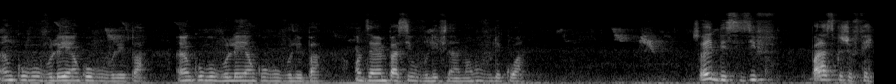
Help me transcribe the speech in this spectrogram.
Un coup vous voulez, un coup vous voulez pas. Un coup vous voulez, un coup vous voulez pas. On ne sait même pas si vous voulez finalement. Vous voulez quoi? Soyez décisif. Voilà ce que je fais.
